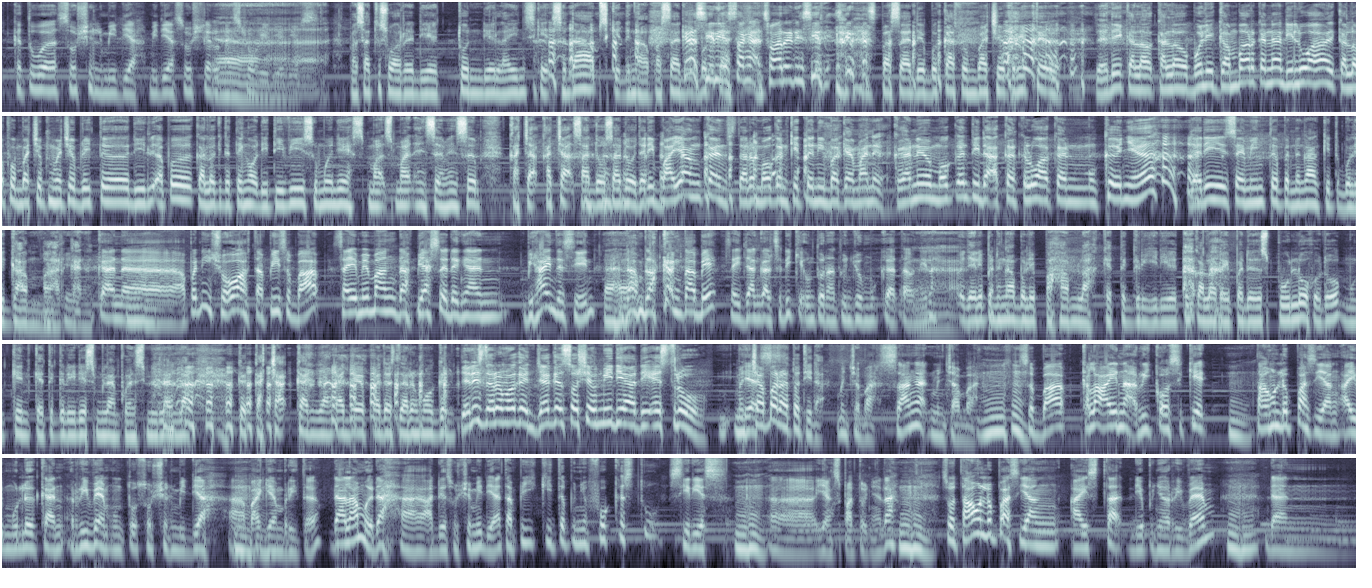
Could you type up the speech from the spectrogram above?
ketua social media, media sosial Ya. Astro Radio News. Pasal tu suara dia Tone dia lain sikit Sedap sikit dengar Pasal dia serius bekas sangat suara dia serius. serius. Pasal dia bekas pembaca berita Jadi kalau kalau boleh gambarkan lah di luar Kalau pembaca-pembaca berita di apa Kalau kita tengok di TV Semuanya smart-smart Handsome-handsome Kacak-kacak Sado-sado. Jadi bayangkan Saudara Morgan kita ni bagaimana. Kerana Morgan tidak akan keluarkan mukanya Jadi saya minta pendengar kita boleh gambarkan. Kan uh, apa ni show off. Tapi sebab saya memang dah biasa dengan behind the scene Aha. dan belakang tabir saya janggal sedikit untuk nak tunjuk muka tahun ni lah. Jadi pendengar boleh faham lah kategori dia tu. Kalau daripada 10 tu Mungkin kategori dia 9.9 lah Kekacakan yang ada pada saudara Morgan. Jadi saudara Morgan Jaga social media di Astro. Mencabar Yes. Atau tidak? Mencabar, sangat mencabar. Mhm. Sebab kalau I nak recall sikit Hmm. tahun lepas yang I mulakan revamp untuk social media uh, Hmm. bahagian berita. Dah lama dah uh, ada social media tapi kita punya fokus tu serius Mhm. uh, yang sepatutnya lah. Mhm. So tahun lepas yang I start dia punya revamp Mhm. dan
